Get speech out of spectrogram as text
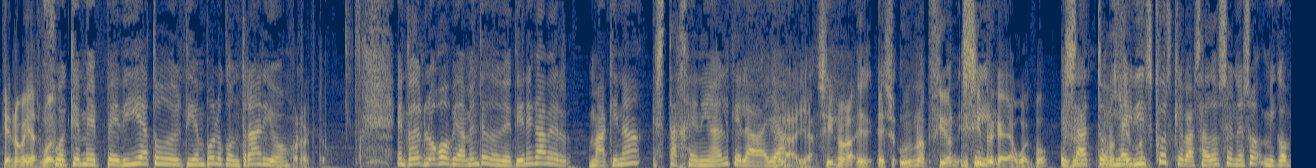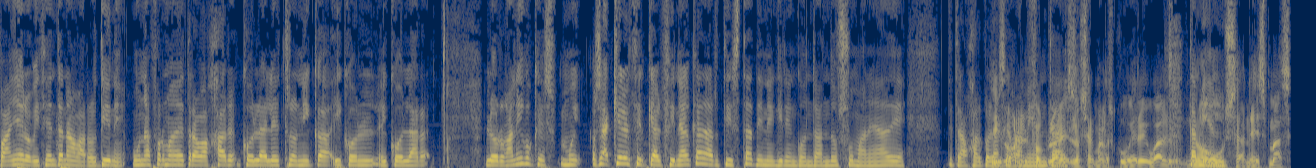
que no veías fue que me pedía todo el tiempo lo contrario. Correcto. Entonces, luego, obviamente, donde tiene que haber máquina, está genial que la haya. Que la haya. Si no, es una opción y siempre que haya hueco. Exacto. y hay discos que basados en eso, mi compañero Vicente Navarro tiene una forma de trabajar con la electrónica y con, y con la lo orgánico que es muy... O sea, quiero decir que al final cada artista tiene que ir encontrando su manera de, de trabajar con Y las luego en el herramientas. folclore, los hermanos Cubero igual También. no usan, es más,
